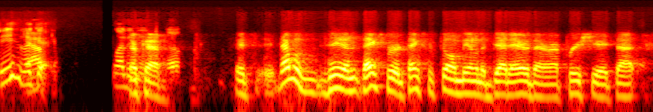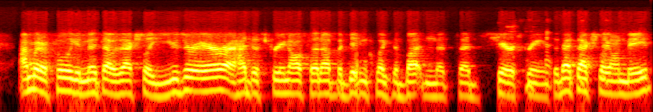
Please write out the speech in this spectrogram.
See, look Yep. at letting Okay. go. It's it- that was Nina, thanks for thanks for filling me in on the dead air there. I appreciate that. I'm going to fully admit that was actually user error. I had the screen all set up, but didn't click the button that said share screen. So that's actually on me.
